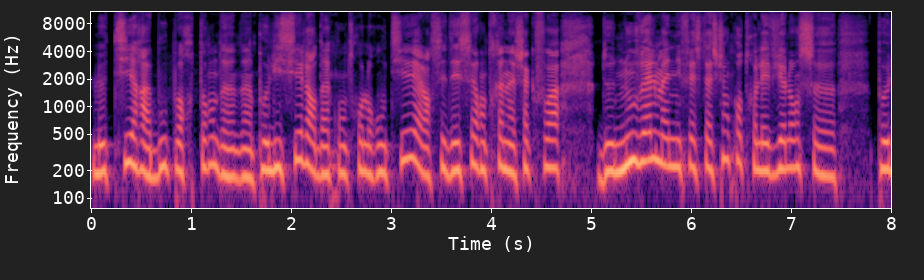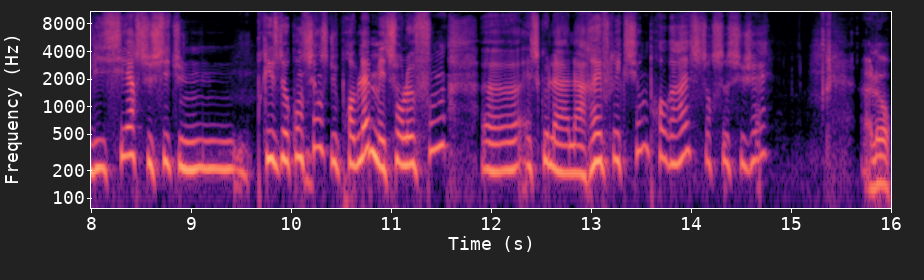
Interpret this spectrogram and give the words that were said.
le tir à bout portant d'un policier lors d'un contrôle routier. Alors ces décès entraînent à chaque fois de nouvelles manifestations contre les violences euh, policières suscite une prise de conscience du problème, mais sur le fond, euh, est-ce que la, la réflexion progresse sur ce sujet? Alors,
